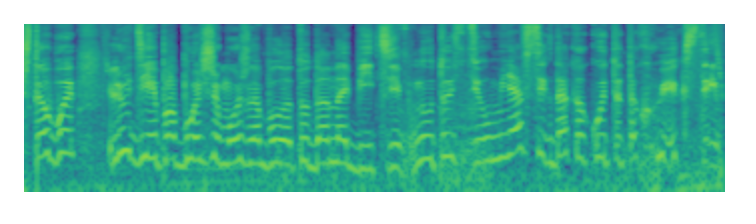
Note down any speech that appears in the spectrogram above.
Чтобы людей побольше можно было туда набить. Ну, то есть у меня всегда какой-то такой экстрим.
